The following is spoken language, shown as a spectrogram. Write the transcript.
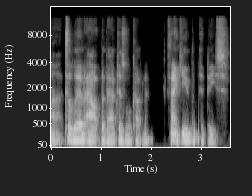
uh, to live out the baptismal covenant. Thank you and peace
